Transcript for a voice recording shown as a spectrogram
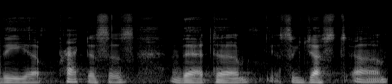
the uh, practices that um, suggest um,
